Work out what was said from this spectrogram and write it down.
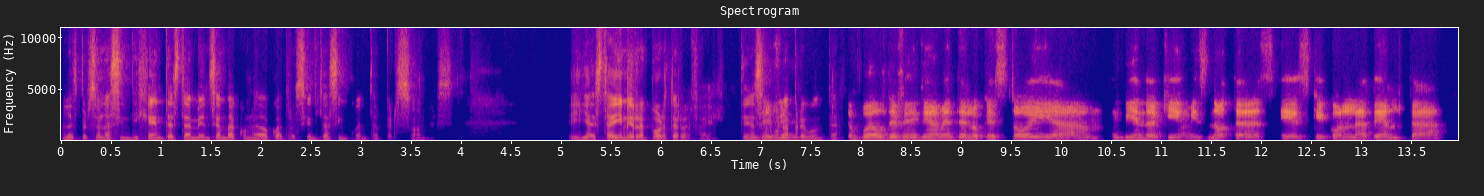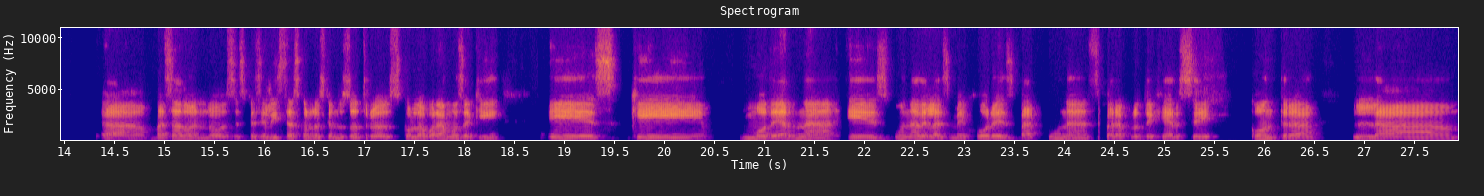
las personas indigentes también se han vacunado 450 personas. Y hasta ahí mi reporte, Rafael. ¿Tienes alguna pregunta? Pues definitivamente lo que estoy viendo aquí en mis notas es que con la Delta, ah, basado en los especialistas con los que nosotros colaboramos aquí, es que Moderna es una de las mejores vacunas para protegerse contra la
